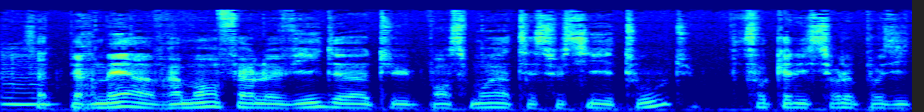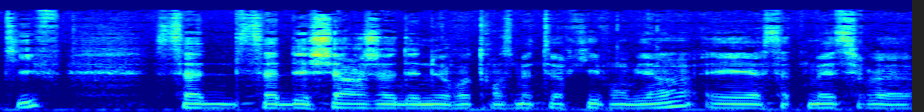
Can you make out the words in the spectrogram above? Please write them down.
Mhm. Ça te permet à vraiment faire le vide. Tu penses moins à tes soucis et tout. Tu focalises sur le positif. Ça, ça décharge des neurotransmetteurs qui vont bien et ça te met sur le,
